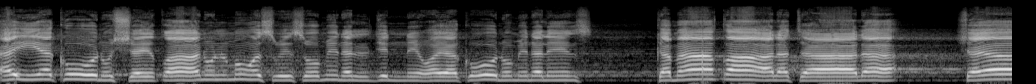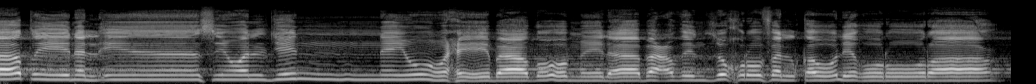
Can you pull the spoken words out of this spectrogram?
أن يكون الشيطان الموسوس من الجن ويكون من الإنس. كما قال تعالى شياطين الإنس والجن يوحي بعضهم إلى بعض زخرف القول غرورا.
